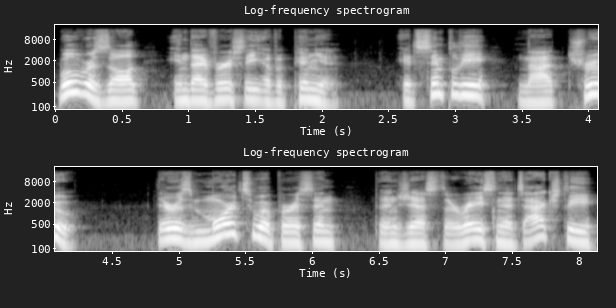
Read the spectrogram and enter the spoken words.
will result in diversity of opinion. It's simply not true. There is more to a person than just their race, and it's actually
